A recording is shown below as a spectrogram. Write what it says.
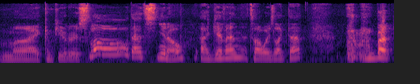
my computer is slow. That's you know a given. It's always like that. But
